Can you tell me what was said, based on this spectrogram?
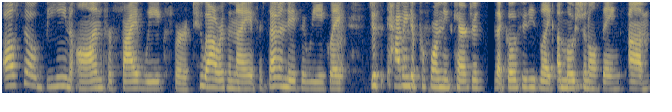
also being on for five weeks, for two hours a night, for seven days a week, like just having to perform these characters that go through these like emotional things um,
